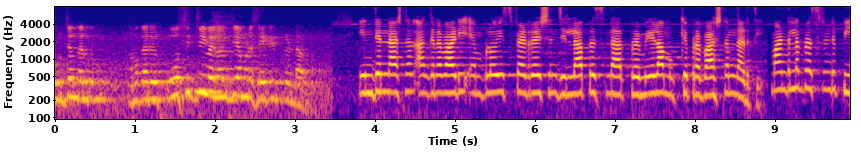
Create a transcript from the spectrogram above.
ഊർജം നൽകും. നമുക്കൊരു പോസിറ്റീവ് എനർജി നമ്മുടെ ശരീരത്തിൽ ഉണ്ടാകും. Indian national anganwadi employees federation ജില്ലാ പ്രസിഡന്റ് ആർ പ്രമീള മുഖ്യപ്രഭാഷണം നടത്തി. മണ്ഡലം പ്രസിഡന്റ് പി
